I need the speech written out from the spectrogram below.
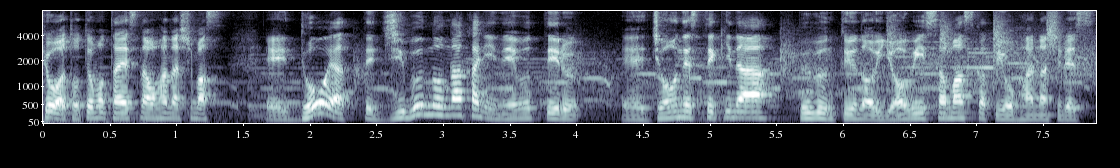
今日はとても大切なお話します、えー、どうやって自分の中に眠っている、えー、情熱的な部分というのを呼び覚ますかというお話です、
